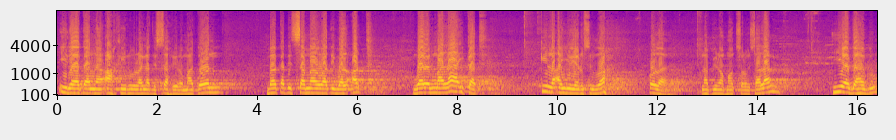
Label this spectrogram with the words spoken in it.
idza kana akhiru lailatis sahri ramadan bakatis samawati wal ard wal malaikat kila ayu ya Rasulullah? Qala Nabi Muhammad sallallahu alaihi wasallam hiya dhahabu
